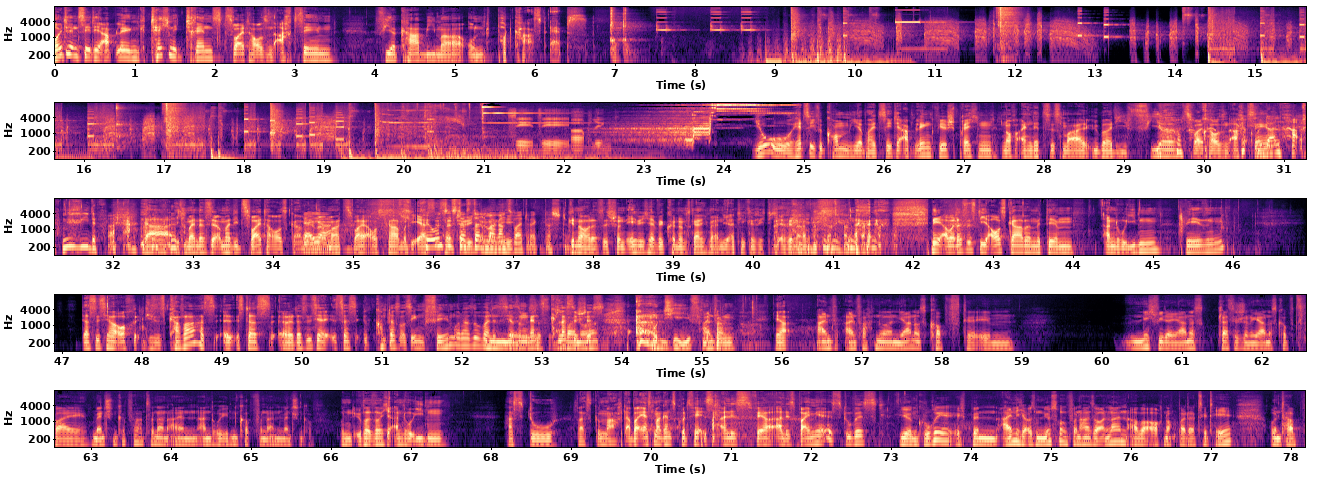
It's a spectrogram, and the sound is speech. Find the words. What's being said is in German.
Heute in CT Uplink Techniktrends 2018, 4K-Beamer und Podcast-Apps. CT Uplink. Jo, herzlich willkommen hier bei CT Uplink. Wir sprechen noch ein letztes Mal über die 4 2018. Und danach nie wieder. Ja, ich meine, das ist ja immer die zweite Ausgabe. Ja, Wir haben ja. immer zwei Ausgaben und die erste Für uns ist ist das natürlich dann immer immer ganz die, weit weg, das stimmt. Genau, das ist schon ewig her. Wir können uns gar nicht mehr an die Artikel richtig erinnern. nee, aber das ist die Ausgabe mit dem Androidenwesen. Das ist ja auch dieses Cover. Hast, äh, ist das, äh, das ist ja, ist das, kommt das aus irgendeinem Film oder so? Weil das ist ja so ein ganz klassisches Motiv. Einfach- dem, ja, Ein, einfach nur ein Januskopf, der eben nicht wie der Janus, klassische Januskopf zwei Menschenköpfe hat, sondern einen Androidenkopf und einen Menschenkopf. und über solche Androiden hast du was gemacht. Aber erstmal ganz kurz, wer ist alles, wer alles bei mir ist? Du bist Jürgen Kuri, ich bin eigentlich aus dem Newsroom von Heise Online, aber auch noch bei der CT und habe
